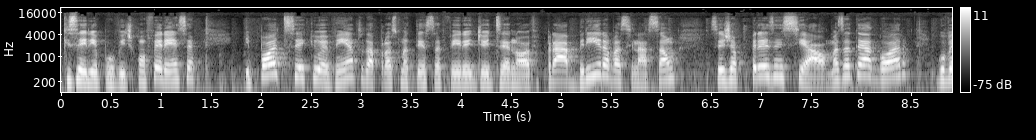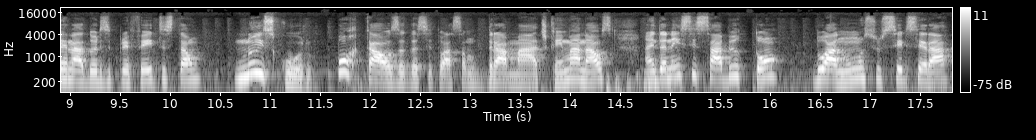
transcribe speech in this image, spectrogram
que seria por videoconferência, e pode ser que o evento da próxima terça-feira, dia 19, para abrir a vacinação, seja presencial. Mas até agora, governadores e prefeitos estão no escuro. Por causa da situação dramática em Manaus, ainda nem se sabe o tom do anúncio se ele será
